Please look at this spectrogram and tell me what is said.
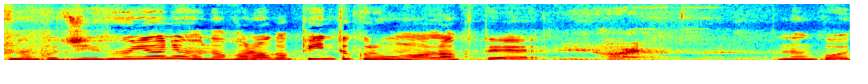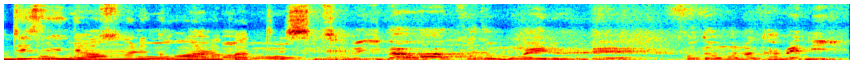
た。なんか自分用にもなかなかピンとくるものはなくて。はいなんかディズニーではあんまり買わなかったですね。今は子供がいるんで子供のために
